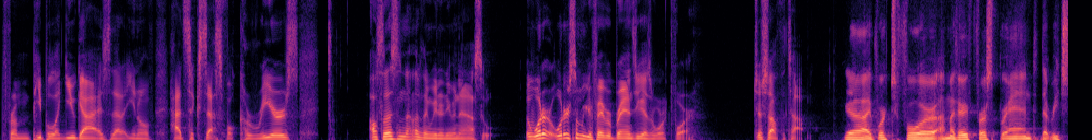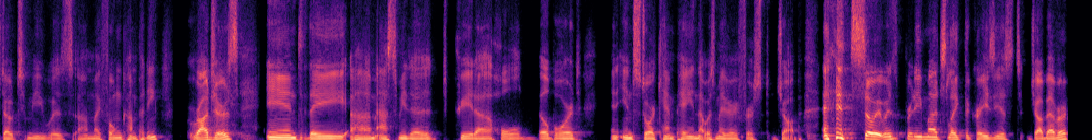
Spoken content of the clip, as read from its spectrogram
from people like you guys that you know have had successful careers. Also, this is another thing we didn't even ask. What are what are some of your favorite brands you guys have worked for? Just off the top. Yeah, I've worked for uh, my very first brand that reached out to me was um, my phone company, Rogers, and they um, asked me to create a whole billboard and in-store campaign. That was my very first job, and so it was pretty much like the craziest job ever.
